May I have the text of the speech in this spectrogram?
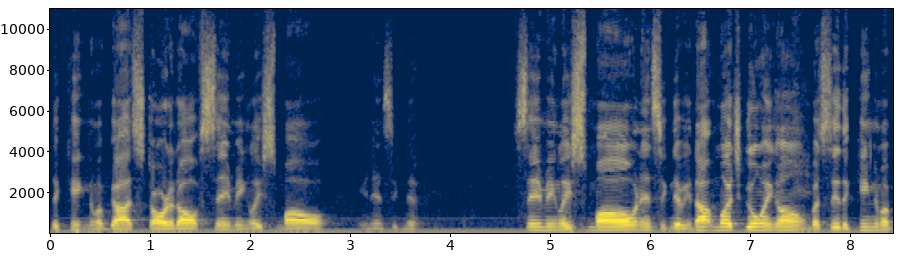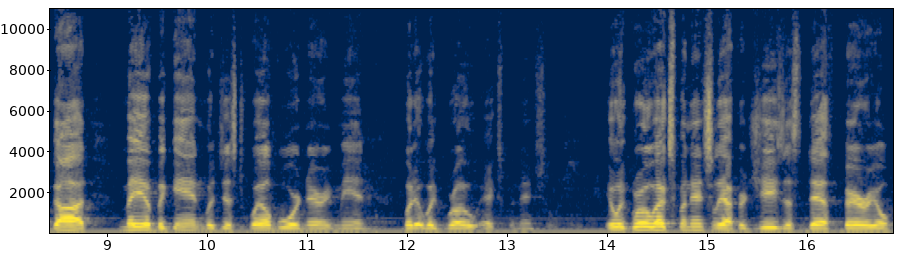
the kingdom of God started off seemingly small and insignificant. Seemingly small and insignificant. Not much going on, but see, the kingdom of God may have began with just 12 ordinary men, but it would grow exponentially. It would grow exponentially after Jesus' death, burial,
